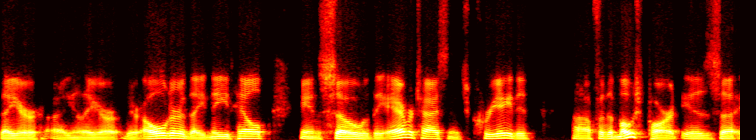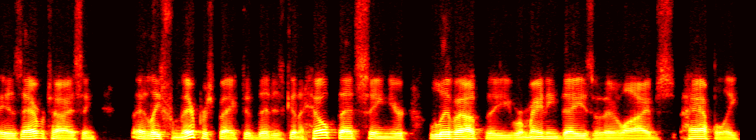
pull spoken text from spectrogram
They are uh, you know they are they're older, they need help, and so the advertising that's created for the most part is is advertising at least from their perspective, that is going to help that senior live out the remaining days of their lives happily.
